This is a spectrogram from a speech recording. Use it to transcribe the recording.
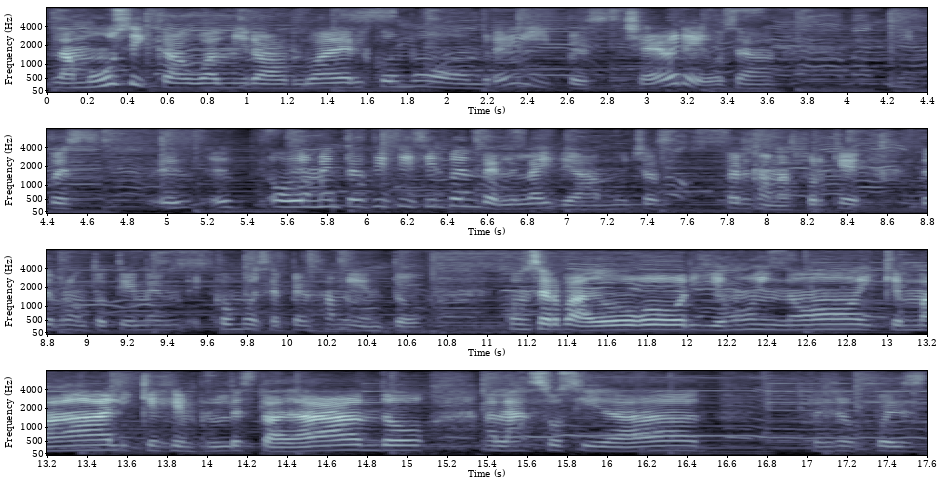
la música o admirarlo a él como hombre y pues chévere o sea y pues obviamente es difícil venderle la idea a muchas personas porque de pronto tienen como ese pensamiento conservador y hoy no y qué mal y qué ejemplo le está dando a la sociedad pero pues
